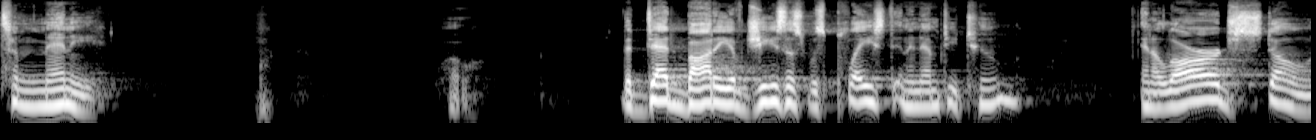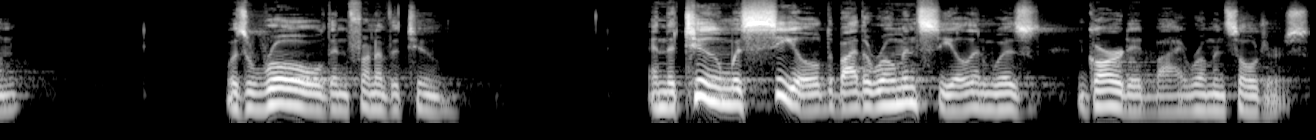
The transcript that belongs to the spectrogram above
to many. Whoa. The dead body of Jesus was placed in an empty tomb, and a large stone was rolled in front of the tomb. And the tomb was sealed by the Roman seal and was guarded by Roman soldiers.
